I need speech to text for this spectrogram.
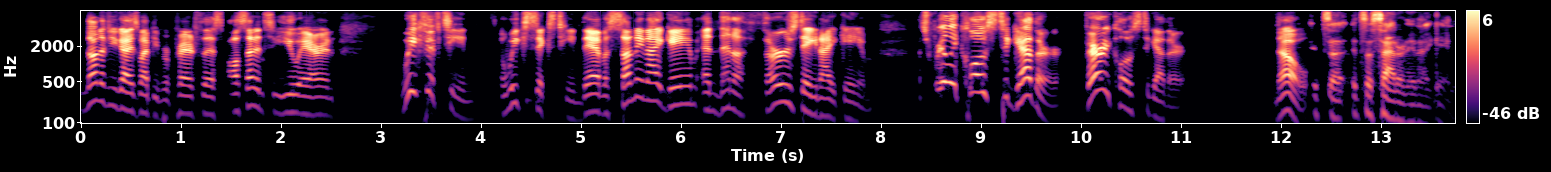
None of you guys might be prepared for this. I'll send it to you, Aaron week 15 and week 16, they have a Sunday night game and then a Thursday night game. That's really close together. Very close together. No. It's a it's a Saturday night game.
